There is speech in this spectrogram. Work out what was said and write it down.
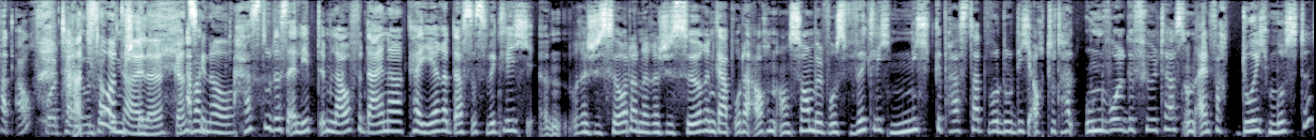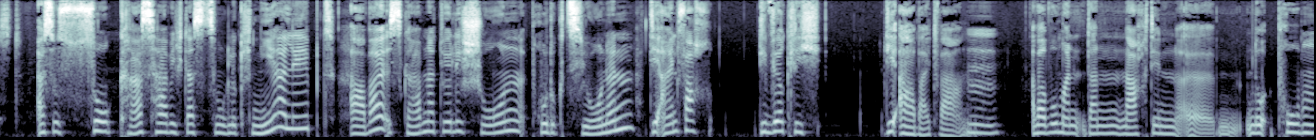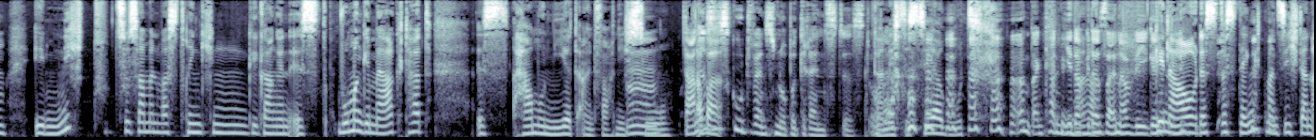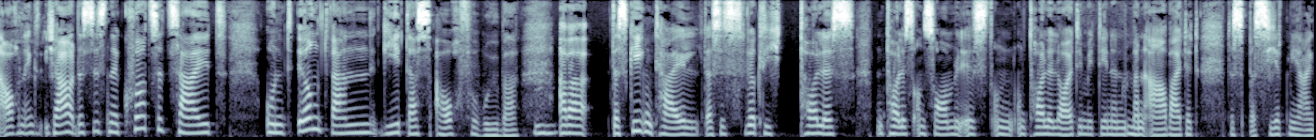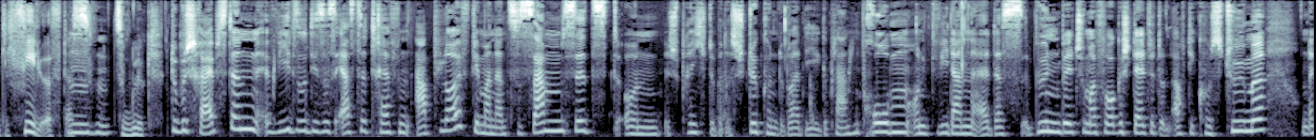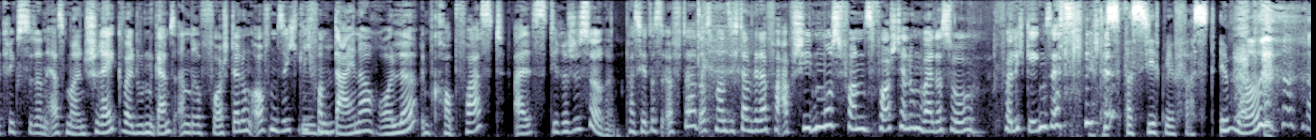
Hat auch Vorteile. Hat Vorteile, ganz aber genau. Hast du das erlebt im Laufe deiner Karriere, dass es wirklich einen Regisseur oder eine Regisseurin gab oder auch ein Ensemble, wo es wirklich nicht gepasst hat, wo du dich auch total unwohl gefühlt hast und einfach einfach durch musstest? Also so krass habe ich das zum Glück nie erlebt, aber es gab natürlich schon Produktionen, die einfach, die wirklich die Arbeit waren. Hm aber wo man dann nach den äh, Proben eben nicht zusammen was trinken gegangen ist, wo man gemerkt hat, es harmoniert einfach nicht mhm. so. Dann Aber ist es gut, wenn es nur begrenzt ist. Oder? Dann ist es sehr gut. Und dann kann jeder ja. wieder seiner Wege genau, gehen. Genau, das, das denkt man sich dann auch. Ja, das ist eine kurze Zeit und irgendwann geht das auch vorüber. Mhm. Aber das Gegenteil, dass es wirklich tolles, ein tolles Ensemble ist und, und tolle Leute, mit denen man arbeitet. Das passiert mir eigentlich viel öfters, mhm. zum Glück. Du beschreibst dann, wie so dieses erste Treffen abläuft, wie man dann zusammensitzt und spricht über das Stück und über die geplanten Proben und wie dann äh, das Bühnenbild schon mal vorgestellt wird und auch die Kostüme. Und da kriegst du dann erstmal einen Schreck, weil du eine ganz andere Vorstellung offensichtlich mhm. von deiner Rolle im Kopf hast als die Regisseurin. Passiert das öfter, dass man sich dann wieder verabschieden muss von Vorstellungen, weil das so völlig gegensätzlich ist? Das passiert mir fast immer.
